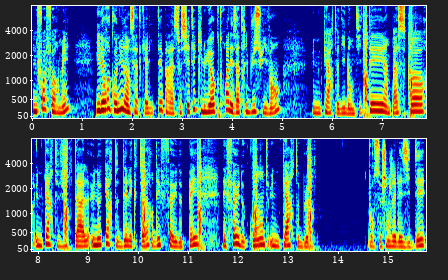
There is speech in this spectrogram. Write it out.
Une fois formé, il est reconnu dans cette qualité par la société qui lui octroie les attributs suivants une carte d'identité, un passeport, une carte vitale, une carte d'électeur, des feuilles de paix, des feuilles de compte, une carte bleue. Pour se changer les idées,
